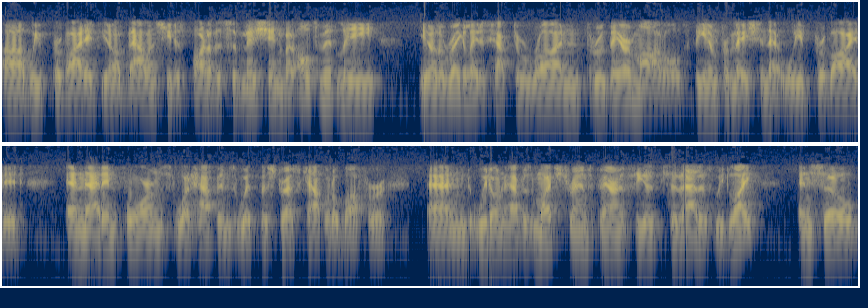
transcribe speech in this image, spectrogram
Uh, We've provided you know a balance sheet as part of the submission, but ultimately, you know, the regulators have to run through their models the information that we've provided, and that informs what happens with the stress capital buffer. And we don't have as much transparency to that as we'd like, and so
